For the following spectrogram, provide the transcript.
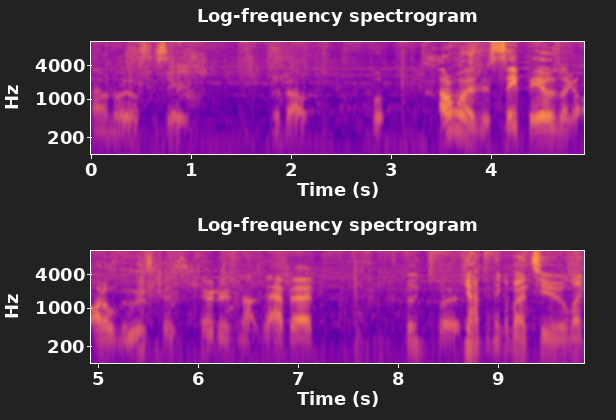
I don't know what else to say about. Well, I don't want to just say Bayo's like an auto lose because character is not that bad. But You have to think about it too. Like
